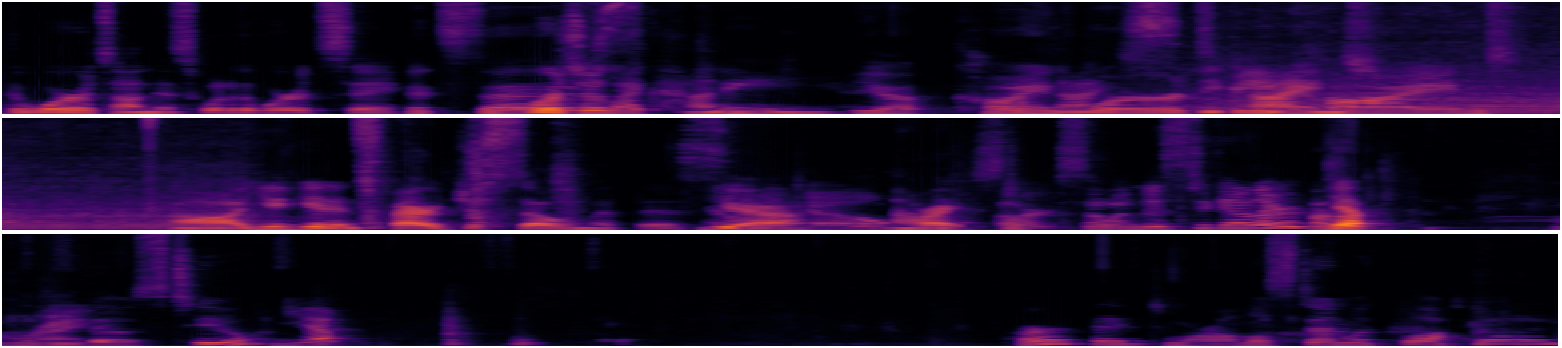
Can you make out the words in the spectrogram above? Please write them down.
the words on this. What do the words say? it says. Words are like honey. Yep. Kind nice. words. Be Be, kind. kind. Uh, you'd get inspired just sewing with this. Yeah. There we go. All right. Start sewing this together. Uh-huh. Yep. All Give you those two. Yep. Perfect. And we're almost done with block one.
